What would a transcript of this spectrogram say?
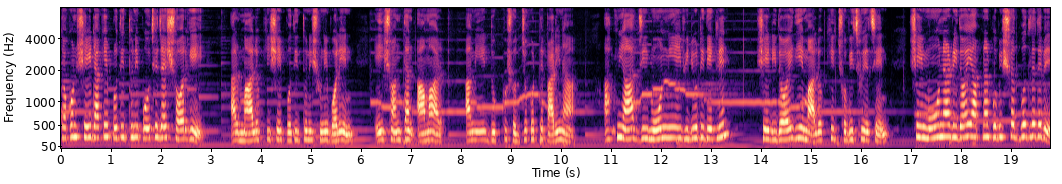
তখন সেই ডাকের প্রতিধ্বনি পৌঁছে যায় স্বর্গে। আর মা লক্ষ্মী সেই প্রতিধ্বনি শুনে বলেন, এই সন্তান আমার, আমি এর দুঃখ সহ্য করতে পারি না। আপনি আজ যে মন নিয়ে এই ভিডিওটি দেখলেন, সেই হৃদয় দিয়ে মা লক্ষ্মীর ছবি ছুঁয়েছেন। সেই মন আর হৃদয়ে আপনার ভবিষ্যৎ বদলে দেবে।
